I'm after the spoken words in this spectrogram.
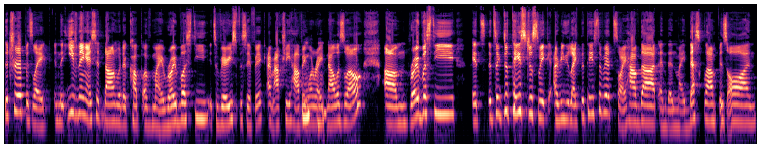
the trip. It's like in the evening, I sit down with a cup of my rooibos tea. It's very specific. I'm actually having mm-hmm. one right now as well. Um, rooibos tea it's it's like the taste just make I really like the taste of it, so I have that, and then my desk lamp is on.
